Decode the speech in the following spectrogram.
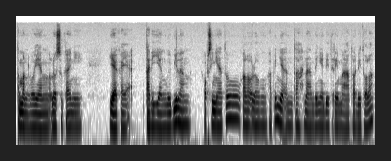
teman lo yang lo suka ini. Ya kayak tadi yang gue bilang opsinya tuh kalau lo ngungkapin ya entah nantinya diterima atau ditolak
